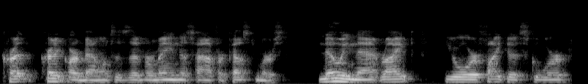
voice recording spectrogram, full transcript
Credit card balances have remained this high for customers. Knowing that, right, your FICO score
